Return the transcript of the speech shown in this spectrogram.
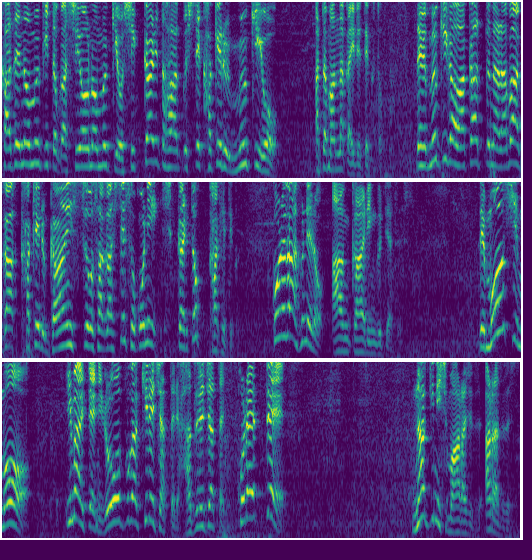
風の向きとか潮の向きをしっかりと把握してかける向きを頭の中入れていくと。で、向きが分かったならば、が、かける岩質を探してそこにしっかりとかけていく。これが船のアンカーリングってやつです。で、もしも、今言ったようにロープが切れちゃったり外れちゃったり、これって、なきにしもあらずあらずです。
